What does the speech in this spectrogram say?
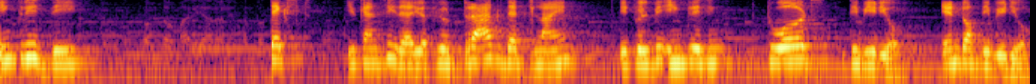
increase the text. You can see there if you drag that line it will be increasing towards the video, end of the video.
